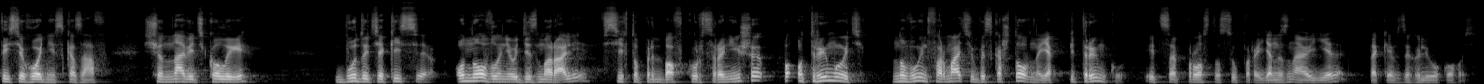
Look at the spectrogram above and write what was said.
ти сьогодні сказав, що навіть коли будуть якісь оновлення у Дізморалі, всі, хто придбав курс раніше, отримують нову інформацію безкоштовно, як підтримку. І це просто супер. Я не знаю, є таке взагалі у когось.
